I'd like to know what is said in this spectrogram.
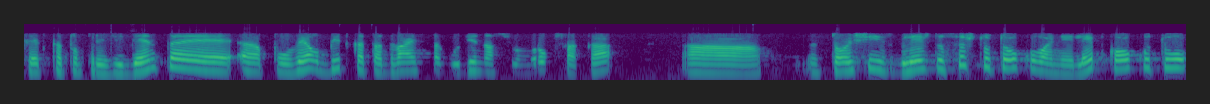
след като президента е а, повел битката 20-та година с Умруксака, а, той ще изглежда също толкова нелеп, колкото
